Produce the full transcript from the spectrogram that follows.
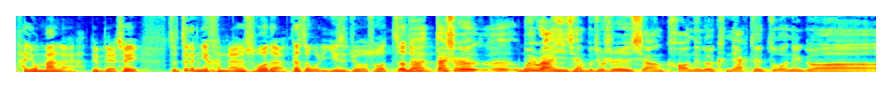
它又慢了呀，对不对？所以这这个你很难说的。但是我的意思就是说，这种但是呃，微软以前不就是想靠那个 Connect 做那个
